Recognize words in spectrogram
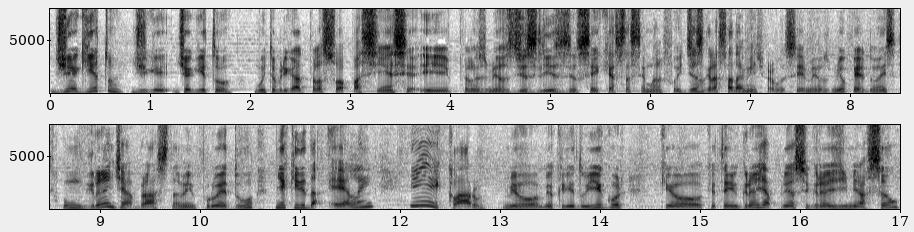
Dieguito. Dieguito, muito obrigado pela sua paciência e pelos meus deslizes. Eu sei que esta semana foi desgraçadamente para você, meus mil perdões. Um grande abraço também para o Edu, minha querida Ellen e, claro, meu, meu querido Igor, que eu, que eu tenho grande apreço e grande admiração.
